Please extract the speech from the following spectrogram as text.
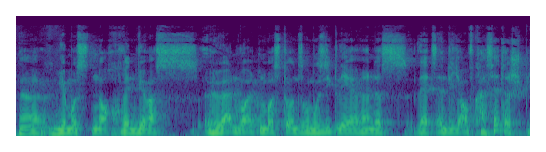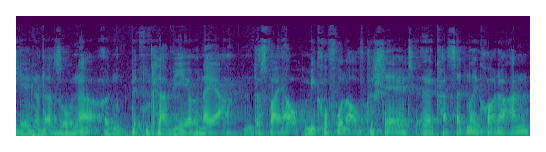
Ne, wir mussten noch, wenn wir was hören wollten, musste unsere Musiklehrerin das letztendlich auf Kassette spielen oder so, ne? Und mit dem Klavier. Naja, das war ja auch Mikrofon aufgestellt, äh, Kassettenrekorder an.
